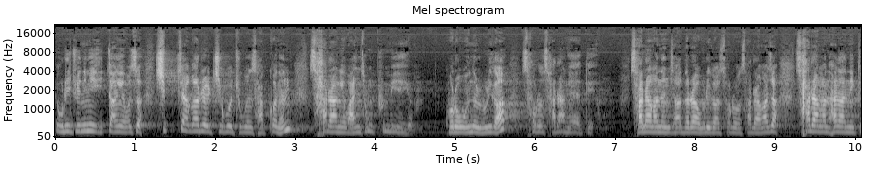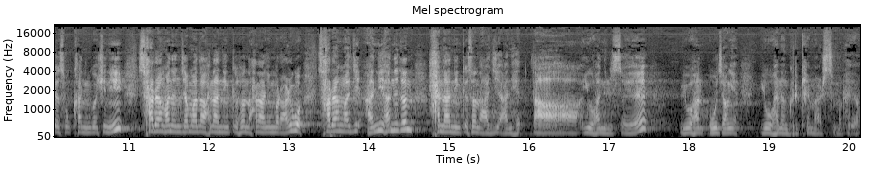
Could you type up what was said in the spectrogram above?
우리 주님이 이 땅에 와서 십자가를 지고 죽은 사건은 사랑의 완성품이에요. 그러 오늘 우리가 서로 사랑해야 돼요. 사랑하는 자들아 우리가 서로 사랑하자. 사랑은 하나님께 속한 것이니 사랑하는 자마다 하나님께서는 하나님을 알고 사랑하지 아니하는 자는 하나님께서는 아지 아니했다. 요한일서에 요한 5장에 요한은 그렇게 말씀을 해요.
